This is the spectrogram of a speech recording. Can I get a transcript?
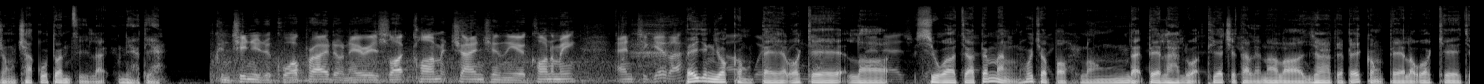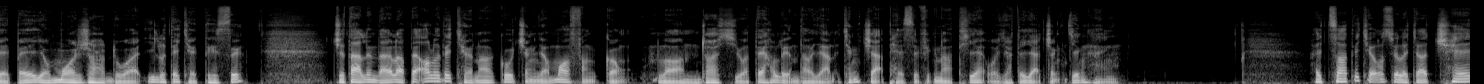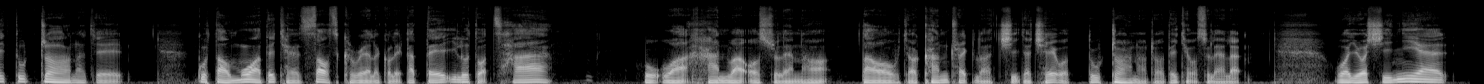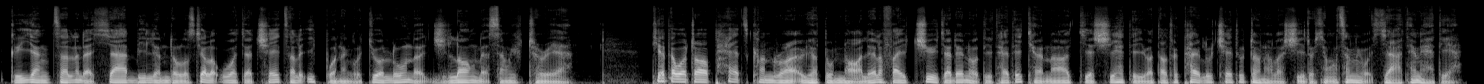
จงชักกูต้นสีละเนี่ยเดีย continue to cooperate on areas like climate change and the economy. bé dân yo công tệ ok là xua cho tấm mặn hỗ trợ bảo lòng đại tệ là lụa thiết chỉ ta là nó là do để bé công tệ là ok chỉ bé yo mua ra đùa ít lúc tế chơi tư xứ chỉ ta lên đó là bé ở lúc tế chơi nó cũng chẳng yo mua phần công là do xua tế họ lên đầu dạng chẳng trả Pacific nó thiết ở do tế dạng chẳng chứng hàng hay cho tế chơi Australia cho chế tu trò nó chỉ กูเต่ามั่วเตเชอ South Korea แล้วก็เลยกัตเตอีลูตัวชากูว่าฮันว่าออสเตรเลียเนาะเต่าจะ contract ละชีจะเชอตู้จอนะเราเตเชอออสเตรเลียละว่าอยู่ชีเนี่ยคือยังจะนั่นแหละชาบิลเลนดอลลาร์เจ้าละว่าจะเชจะละอีปุ่นนั่งก็จั่วลงละจีลองละซังวิกตอเรียเทียตว่าจอแพทคอนรอยอยู่ตัวหนอแล้วไฟชื่อจะได้หนอติไทยเตเชอเนาะเจียชีให้ติว่าเต่าทุกไทยรู้เชทุกจอนะละชีโดยช่องสังก็ชาเท่าไหร่เดีย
